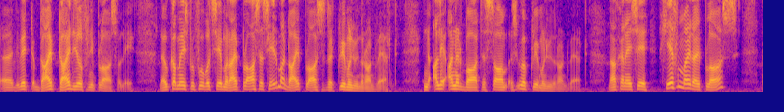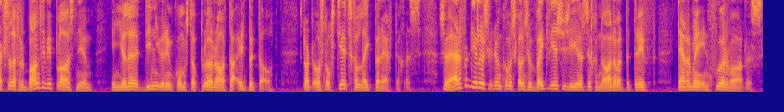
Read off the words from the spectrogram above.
Uh jy weet op daai daai deel van die plaas wil hê. Nou kan mens byvoorbeeld sê maar daai plaas sê maar daai plaas is nou 2 miljoen rand werd. En al die ander bates saam is ook 2 miljoen rand werd. Dan kan hy sê gee vir my daai plaas Ek sal 'n verband op die plaas neem en julle dien ooreenkomstig pro rata uitbetaal sodat ons nog steeds gelykberegtig is. So herverdelingsooreenkomste kan so wyd wees soos die Heer se genade wat betref terme en voorwaardes.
